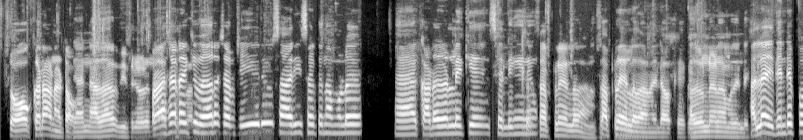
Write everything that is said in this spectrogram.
സ്റ്റോക്കഡ് ആണ് കേട്ടോ പ്രാശാട്ടേക്ക് വേറെ സംശയം. ഈ ഒരു സാരീസ് ഒക്കെ നമ്മൾ കടകളിലേക്ക് സെല്ലിങ്ങിന് സപ്ലൈ ഉള്ളതാണ് സപ്ലൈ ഉള്ളതാണ്. ഓക്കെ അതുകൊണ്ടാണ് നമ്മൾ അല്ല ഇതിന്റെ ഇപ്പൊ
